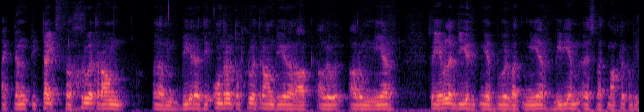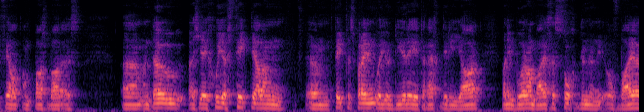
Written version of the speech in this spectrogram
Ek dink die tyd vir groot raam ehm um, diere die onderhoud op groot raamdiere raak al hoe al hoe meer so jy wil 'n dier mee boer wat meer medium is wat maklik op die veld aanpasbaar is. Ehm um, onthou as jy goeie vettelling ehm um, vetverspreiding oor jou diere het reg deur die jaar wat die boer aan baie gesog doen en of baie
